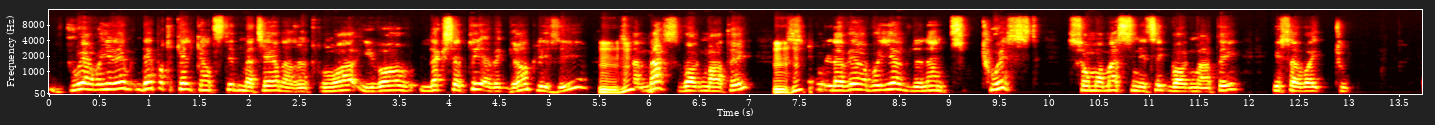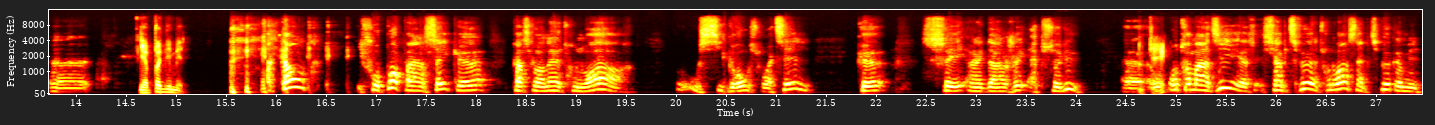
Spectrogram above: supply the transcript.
vous pouvez envoyer n'im- n'importe quelle quantité de matière dans un trou noir, il va l'accepter avec grand plaisir. Mhm, Sa masse va augmenter. mhm. Si vous l'avez envoyé en lui donnant un petit twist, son moment cinétique va augmenter et ça va être tout. Euh, Il n'y a pas de limite. par contre, il ne faut pas penser que parce qu'on a un trou noir, aussi gros soit-il, que c'est un danger absolu. Euh. Autrement dit, euh, c'est un petit peu un trou noir, c'est un petit peu comme une-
